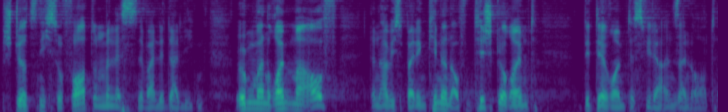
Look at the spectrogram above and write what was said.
stürzt nicht sofort und man lässt es eine Weile da liegen. Irgendwann räumt man auf, dann habe ich es bei den Kindern auf den Tisch geräumt, bitte räumt es wieder an seinen Ort.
